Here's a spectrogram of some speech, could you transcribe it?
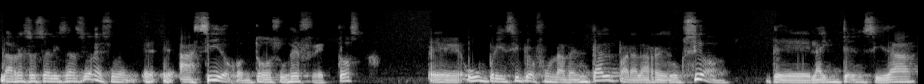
la resocialización es eh, eh, ha sido con todos sus defectos eh, un principio fundamental para la reducción de la intensidad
